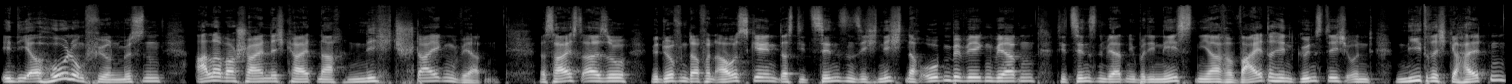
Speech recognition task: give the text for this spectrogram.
in die Erholung führen müssen, aller Wahrscheinlichkeit nach nicht steigen werden. Das heißt also, wir dürfen davon ausgehen, dass die Zinsen sich nicht nach oben bewegen werden. Die Zinsen werden über die nächsten Jahre weiterhin günstig und niedrig gehalten.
